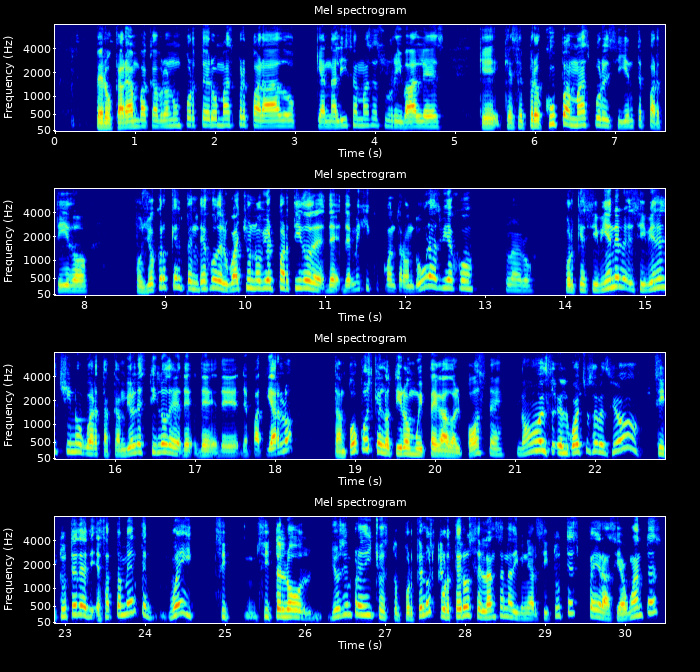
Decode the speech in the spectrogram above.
Pero caramba, cabrón, un portero más preparado, que analiza más a sus rivales, que, que se preocupa más por el siguiente partido. Pues yo creo que el pendejo del guacho no vio el partido de, de, de México contra Honduras, viejo. Claro. Porque si bien el, si bien el chino Huerta cambió el estilo de, de, de patearlo, tampoco es que lo tiró muy pegado al poste. No, el, el guacho se venció. Si tú te... Exactamente, güey, si, si te lo, yo siempre he dicho esto, ¿por qué los porteros se lanzan a adivinar? Si tú te esperas y aguantas,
